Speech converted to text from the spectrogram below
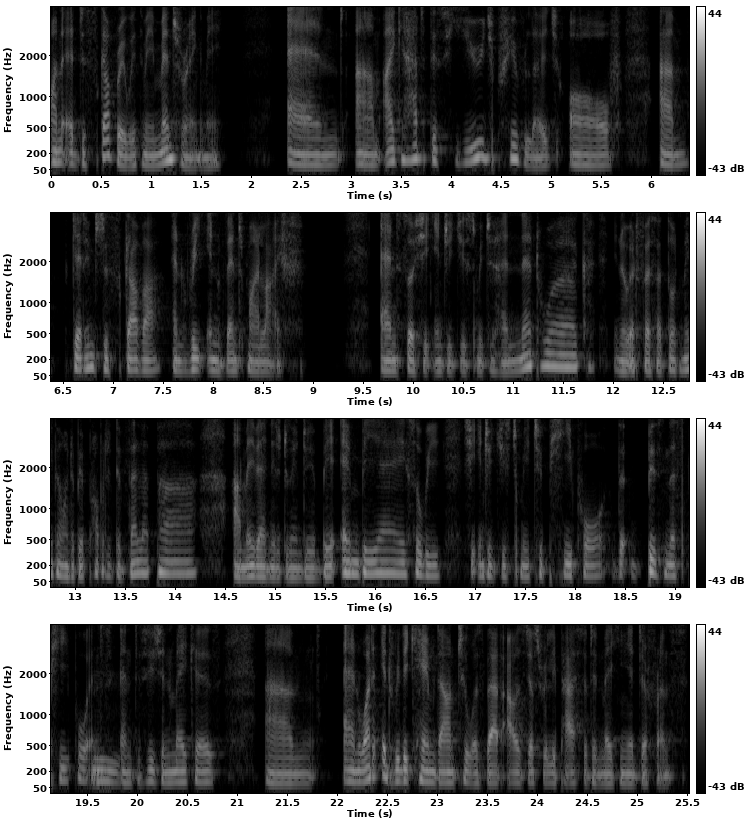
on a discovery with me, mentoring me. And, um, I had this huge privilege of, um, getting to discover and reinvent my life. And so she introduced me to her network. You know, at first I thought maybe I want to be a property developer. Uh, maybe I needed to go and do a MBA. So we, she introduced me to people, the business people and, mm. and decision makers. Um, and what it really came down to was that I was just really passionate in making a difference.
